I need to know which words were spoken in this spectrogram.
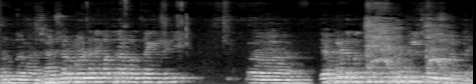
पण अं, बोर्डाने मात्र आम्हाला सांगितलं की या पिरियडमध्ये चित्रपट रिलीज करू शकत नाही.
